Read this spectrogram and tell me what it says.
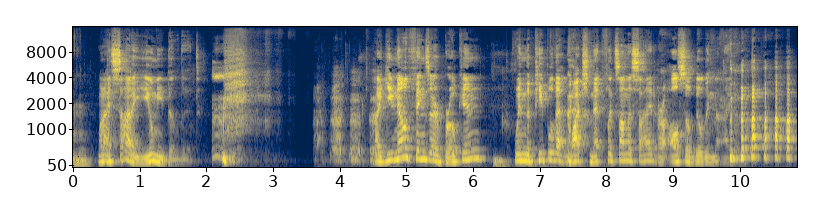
Mhm. When I saw Yuumi build it. like, you know things are broken when the people that watch Netflix on the side are also building the item.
